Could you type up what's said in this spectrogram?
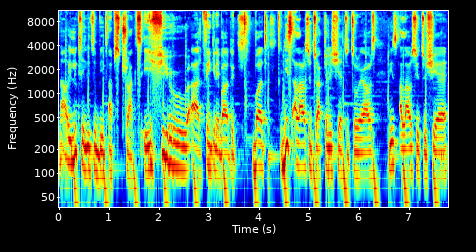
Now it looks a little bit abstract if you are thinking about it, but this allows you to actually share tutorials. This allows you to share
